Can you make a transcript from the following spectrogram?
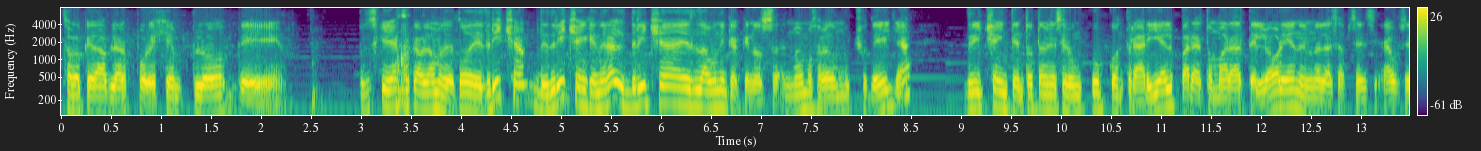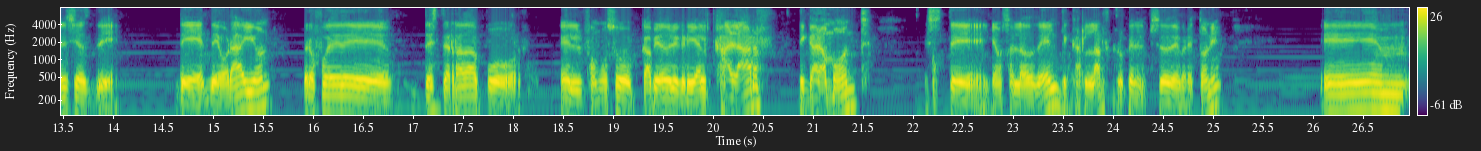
solo queda hablar, por ejemplo, de. Pues es que ya creo que hablamos de todo. De Dricha, de Dricha en general. Dricha es la única que nos, no hemos hablado mucho de ella. Dricha intentó también hacer un coup contra Ariel para tomar a Telorian en una de las ausencias de, de, Orion, pero fue desterrada por el famoso caballero del grial Calar de Garamont. Este, ya hemos hablado de él, de Carlar, creo que en el episodio de Bretonia. Em,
